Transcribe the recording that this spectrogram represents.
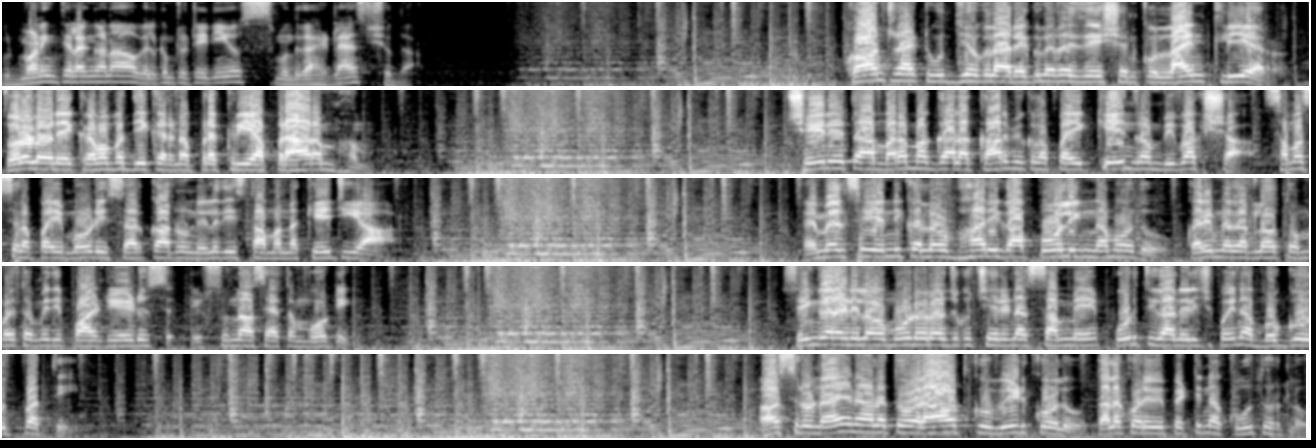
Good morning Telangana welcome to T News ముందుగా headlines చూద్దాం. Contract ఉద్యోగుల రెగ్యులరైజేషన్కు లైన్ క్లియర్ త్వరలోనే క్రమబద్ధీకరణ ప్రక్రియ ప్రారంభం. చేనేత మరమగ్గాల కార్మికులపై కేంద్రం వివక్ష. సమస్యలపై మోడీ సర్కార్ను నిలదీస్తామన్న కేటీఆర్. ఎమ్మెల్సీ ఎన్నికల్లో భారీగా పోలింగ్ నమోదు. కరీంనగర్లో తొంభై తొమ్మిది పాయింట్ ఏడు సున్నా శాతం ఓటింగ్. సింగరేణిలో మూడో రోజుకు చేరిన సమ్మె పూర్తిగా నిలిచిపోయిన బొగ్గు ఉత్పత్తి. అసలు నయనాలతో రావత్కు వీడ్కోలు తలకొరివి పెట్టిన కూతుర్లు.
